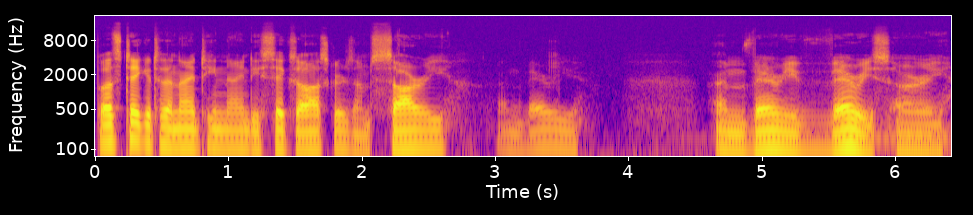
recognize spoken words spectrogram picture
But let's take it to the 1996 Oscars. I'm sorry. I'm very, I'm very, very sorry.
